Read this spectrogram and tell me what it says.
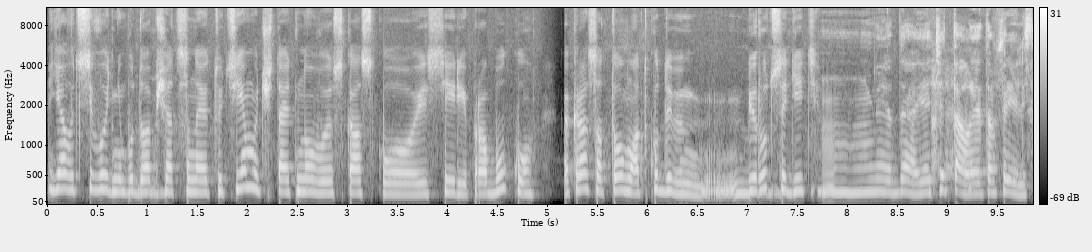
Я вот сегодня буду общаться на эту тему, читать новую сказку из серии про Буку, как раз о том, откуда берутся дети. Э, Да, я читала, это прелесть.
